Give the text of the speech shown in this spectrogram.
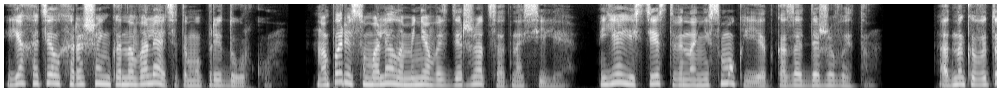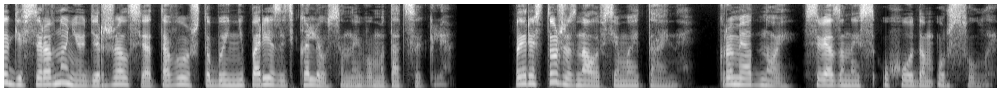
Я хотел хорошенько навалять этому придурку, но Пэрис умоляла меня воздержаться от насилия. Я, естественно, не смог ей отказать даже в этом. Однако в итоге все равно не удержался от того, чтобы не порезать колеса на его мотоцикле. Пэрис тоже знала все мои тайны, кроме одной, связанной с уходом Урсулы.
